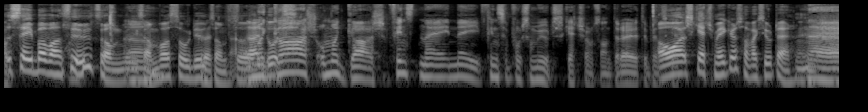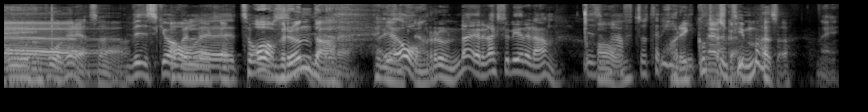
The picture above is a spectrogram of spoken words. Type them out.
men säg bara vad han ser ut som, liksom. vad såg det ut som? Så. Oh Nej, my gosh, oh my gosh. Finns, nej, nej. Finns det folk som har gjort sketcher om sånt? Det där är typ ett Ja, sketch. Sketchmakers har faktiskt gjort det. Nej. Vågar det alltså. Vi ska Ja, väl eh, ta oss Avrunda. Ja, avrunda, är det dags för det redan? Vi som Ja. har haft så trevligt. Har det gått Nej, jag en skojar. timme alltså? Nej.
